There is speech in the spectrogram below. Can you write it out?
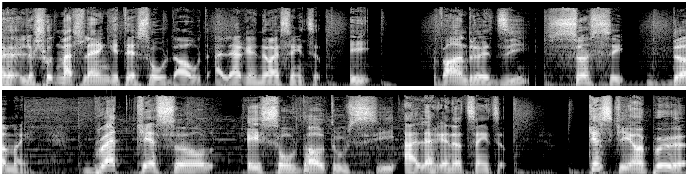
Euh, le show de Matt Lang était sold out à l'Arena à Saint-Tite. Et vendredi, ça, c'est demain. Brett Kessel est sold out aussi à l'Arena de Saint-Tite. Qu'est-ce qui est un peu euh,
